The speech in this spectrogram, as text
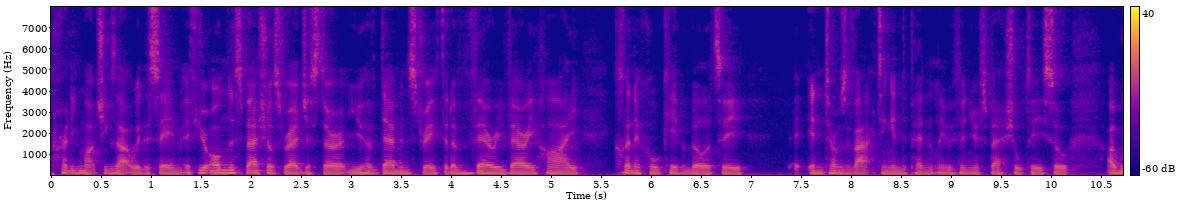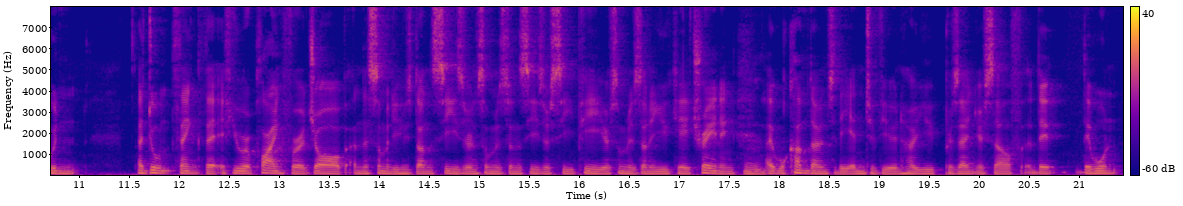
pretty much exactly the same. If you're on the specialist register, you have demonstrated a very, very high clinical capability in terms of acting independently within your specialty. So I wouldn't, I don't think that if you were applying for a job and there's somebody who's done CESR and someone who's done CESR CP or someone who's done a UK training, it will come down to the interview and how you present yourself. They they won't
